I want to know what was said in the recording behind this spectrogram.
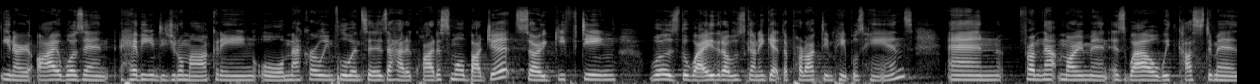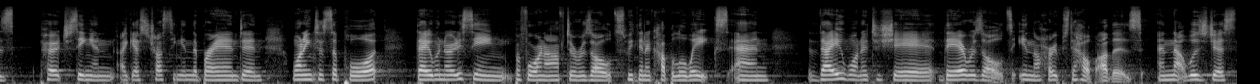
you know, I wasn't heavy in digital marketing or macro influencers. I had a quite a small budget, so gifting was the way that I was going to get the product in people's hands. And from that moment as well, with customers purchasing and I guess trusting in the brand and wanting to support, they were noticing before and after results within a couple of weeks. And they wanted to share their results in the hopes to help others. And that was just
